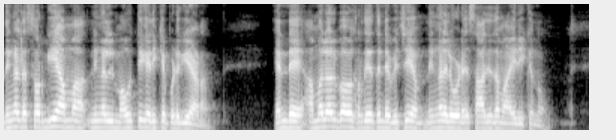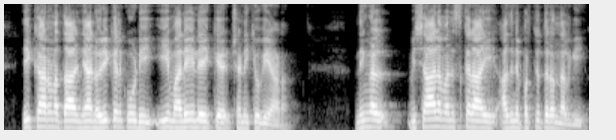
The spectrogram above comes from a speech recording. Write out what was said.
നിങ്ങളുടെ സ്വർഗീയ അമ്മ നിങ്ങളിൽ മൗക്തീകരിക്കപ്പെടുകയാണ് എന്റെ അമലോത്ഭവ ഹൃദയത്തിന്റെ വിജയം നിങ്ങളിലൂടെ സാധ്യതമായിരിക്കുന്നു ഈ കാരണത്താൽ ഞാൻ ഒരിക്കൽ കൂടി ഈ മലയിലേക്ക് ക്ഷണിക്കുകയാണ്. നിങ്ങൾ വിശാല മനസ്കരായി അതിന് പ്രത്യുത്തരം നൽകി.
